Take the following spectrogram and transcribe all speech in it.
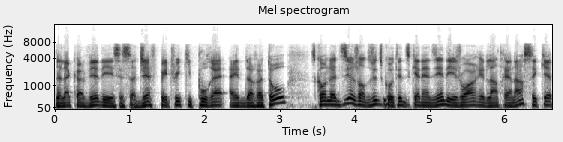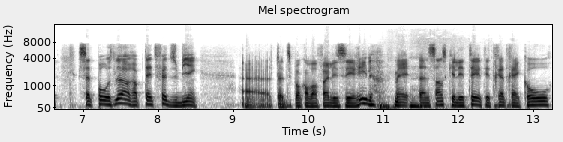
de la COVID et c'est ça, Jeff Petrie qui pourrait être de retour. Ce qu'on a dit aujourd'hui du côté du Canadien, des joueurs et de l'entraîneur, c'est que cette pause-là aura peut-être fait du bien. Euh, je te dis pas qu'on va faire les séries, là, mais dans le sens que l'été était très, très court.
